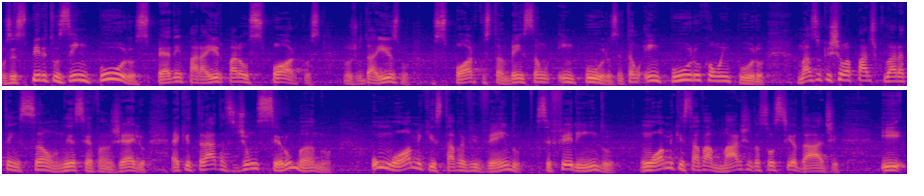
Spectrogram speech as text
os espíritos impuros pedem para ir para os porcos. No judaísmo, os porcos também são impuros. Então, impuro com impuro. Mas o que chama particular atenção nesse evangelho é que trata-se de um ser humano um homem que estava vivendo, se ferindo, um homem que estava à margem da sociedade. E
